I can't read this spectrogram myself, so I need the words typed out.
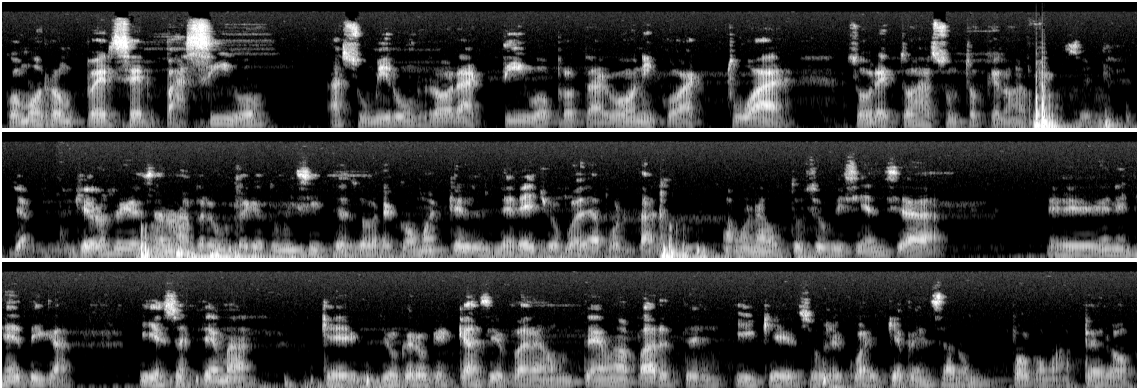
cómo romper ser pasivo, asumir un rol activo, protagónico, actuar sobre estos asuntos que nos afectan. Ya, quiero regresar a una pregunta que tú me hiciste sobre cómo es que el derecho puede aportar a una autosuficiencia eh, energética. Y eso es tema que yo creo que es casi para un tema aparte y que sobre el cual hay que pensar un poco más. Pero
